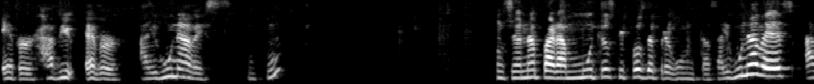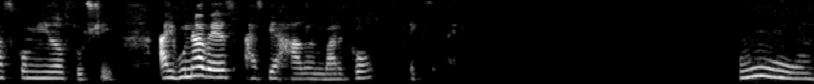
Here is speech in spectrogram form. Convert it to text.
ever. Have you ever? ¿Alguna vez? Funciona para muchos tipos de preguntas. ¿Alguna vez has comido sushi? ¿Alguna vez has viajado en barco? Etcétera. Uh,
